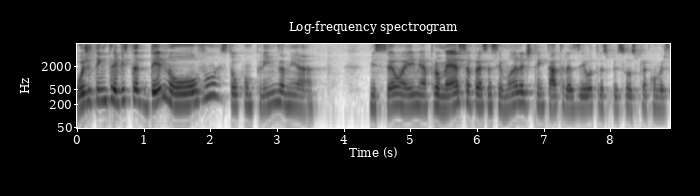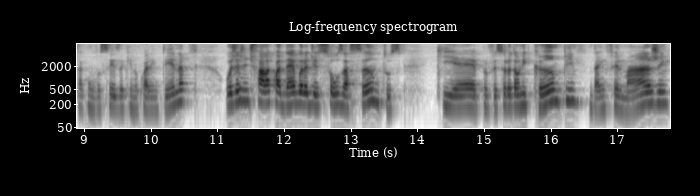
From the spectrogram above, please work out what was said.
Hoje tem entrevista de novo, estou cumprindo a minha missão aí, minha promessa para essa semana de tentar trazer outras pessoas para conversar com vocês aqui no Quarentena. Hoje a gente fala com a Débora de Souza Santos, que é professora da Unicamp, da enfermagem,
